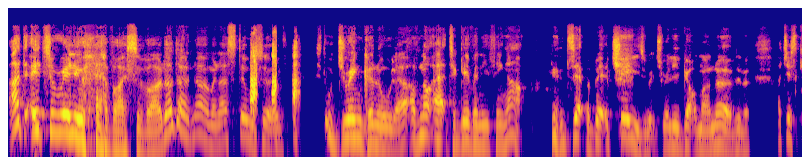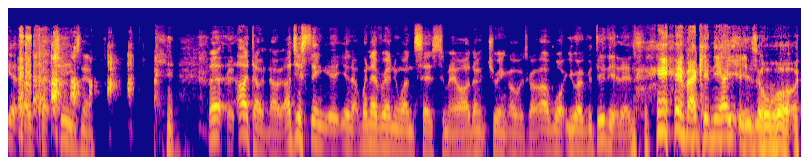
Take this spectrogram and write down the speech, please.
I, it's a really have I survived? I don't know. I mean, I still sort of still drink and all that. I've not had to give anything up except a bit of cheese, which really got on my nerves. You know, I just get low fat cheese now. But I don't know. I just think uh, you know, whenever anyone says to me, "Oh, I don't drink," I always go, "Oh, what? You overdid it then, back in the eighties, or what?"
